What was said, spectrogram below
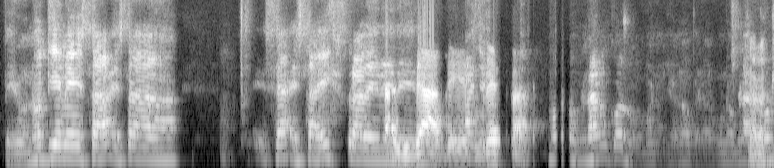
pero no tiene esa, esa, esa, extra de, calidad, de, dureza. blancos, bueno, yo no, pero algunos blancos.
